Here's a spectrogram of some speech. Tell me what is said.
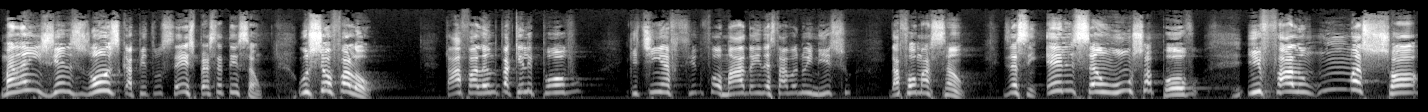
Mas lá em Gênesis 11, capítulo 6, presta atenção. O Senhor falou, estava falando para aquele povo que tinha sido formado, ainda estava no início da formação. Diz assim: eles são um só povo e falam uma só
